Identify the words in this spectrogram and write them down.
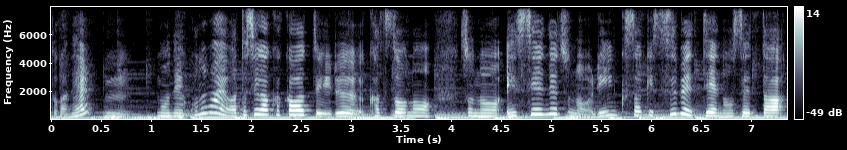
とかね、うん、もうねこの前私が関わっている活動のその SNS のリンク先全て載せた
